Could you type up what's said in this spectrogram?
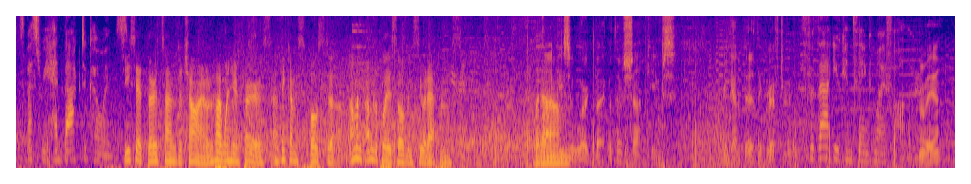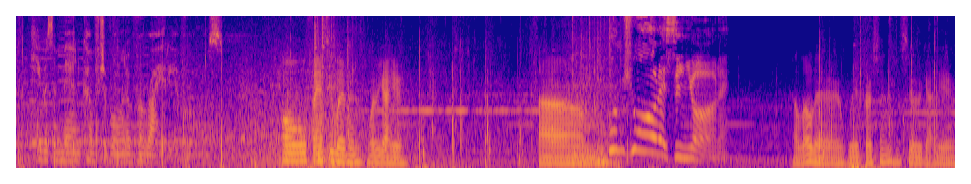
It's best we head back to Cohen's. She said third time's the charm. What if I went here first? I think I'm supposed to. I'm gonna, I'm gonna play this over and see what happens. But Fine um, piece of work back with those shopkeepers. You got a bit of the grifter in. For that, you can thank my father. Oh, yeah? He was a man comfortable in a variety of roles. oh, fancy living. What do we got here? Um, Bonjour, signore. hello there, weird person. Let's see what we got here.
